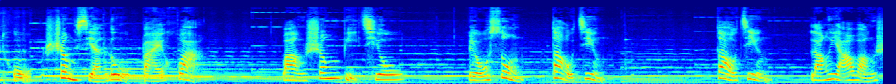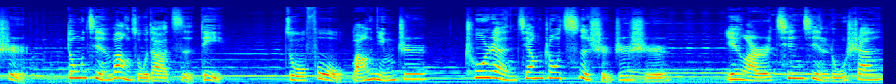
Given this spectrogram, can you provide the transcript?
土圣贤录白话，往生比丘，刘宋，道静。道静，琅琊王氏，东晋望族的子弟，祖父王凝之出任江州刺史之时，因而亲近庐山，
